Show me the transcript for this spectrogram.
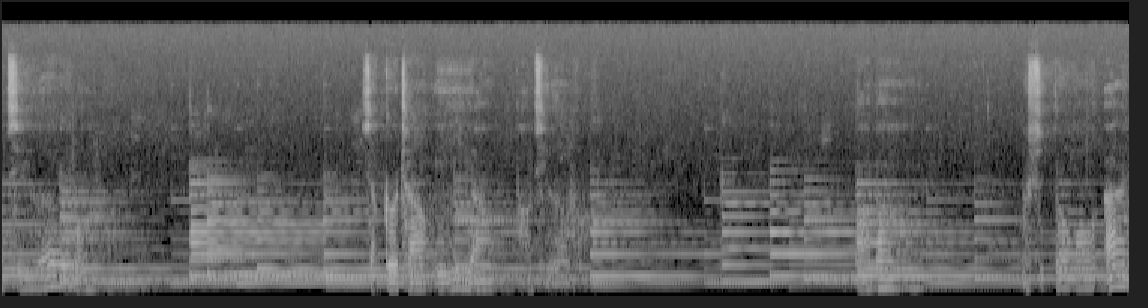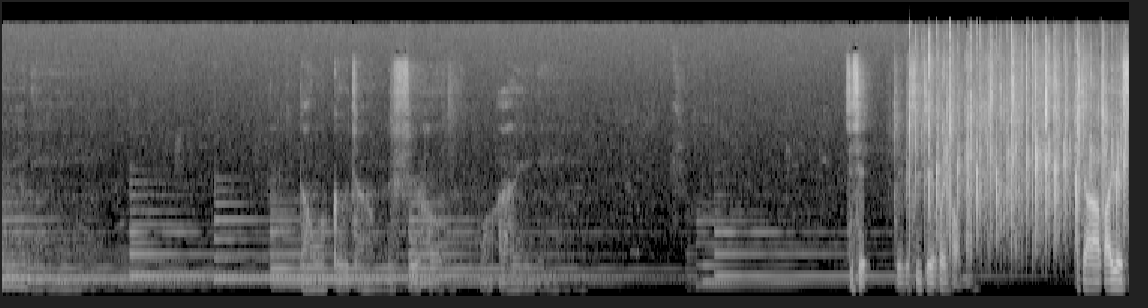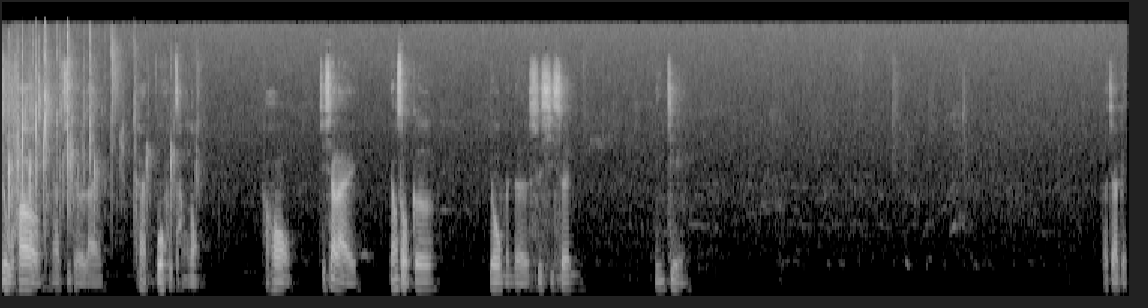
起了我，像歌唱一样抛弃了我。妈妈，我是多么爱你，当我歌唱的时候，我爱你。谢谢。这个世界会好吗？大家八月十五号要记得来看《卧虎藏龙》，然后接下来两首歌由我们的实习生林姐，大家给。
